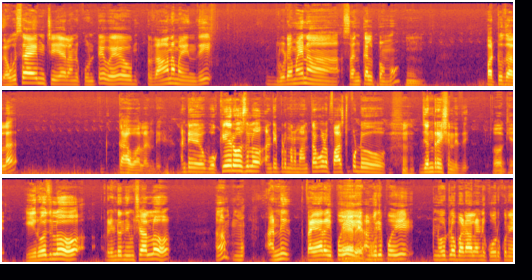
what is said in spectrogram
వ్యవసాయం చేయాలనుకుంటే ప్రధానమైనది దృఢమైన సంకల్పము. పట్టుదల కావాలండి. అంటే ఒకే రోజులో అంటే ఇప్పుడు మనం అంతా కూడా ఫాస్ట్ ఫుడ్ జనరేషన్ ఇది. ఓకే. ఈ రోజులో రెండు నిమిషాల్లో అన్నీ తయారైపోయి అమిరిపోయి నోట్లో పడాలని కోరుకునే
